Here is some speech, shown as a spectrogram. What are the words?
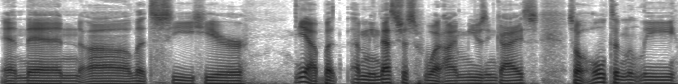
And then uh, let's see here yeah, but I mean that's just what I'm using, guys. So ultimately,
